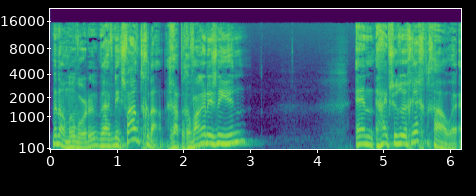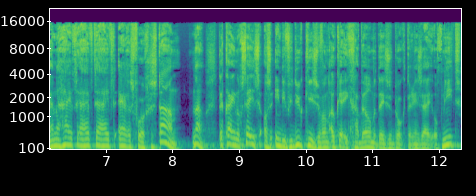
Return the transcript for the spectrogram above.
Met andere woorden, hij heeft niks fout gedaan. Hij gaat de gevangenis niet in. En hij heeft zijn rug recht gehouden. En hij heeft, hij, heeft, ergens voor gestaan. Nou, dan kan je nog steeds als individu kiezen van... oké, ik ga wel met deze dokter in zee of niet.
